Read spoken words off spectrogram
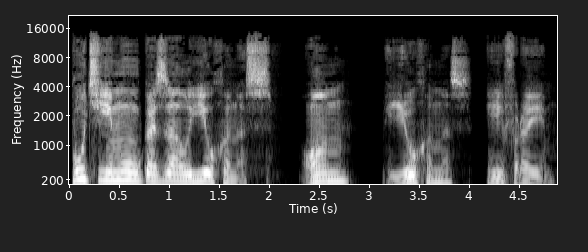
Путь ему указал Юханас. Он, Юханас и Ефраим.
